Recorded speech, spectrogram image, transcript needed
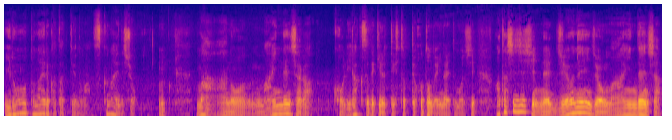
異論を唱える方っていうのは少ないでしょう、うん、まああの満員電車がこうリラックスできるっていう人ってほとんどいないと思うし私自身ね10年以上満員電車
